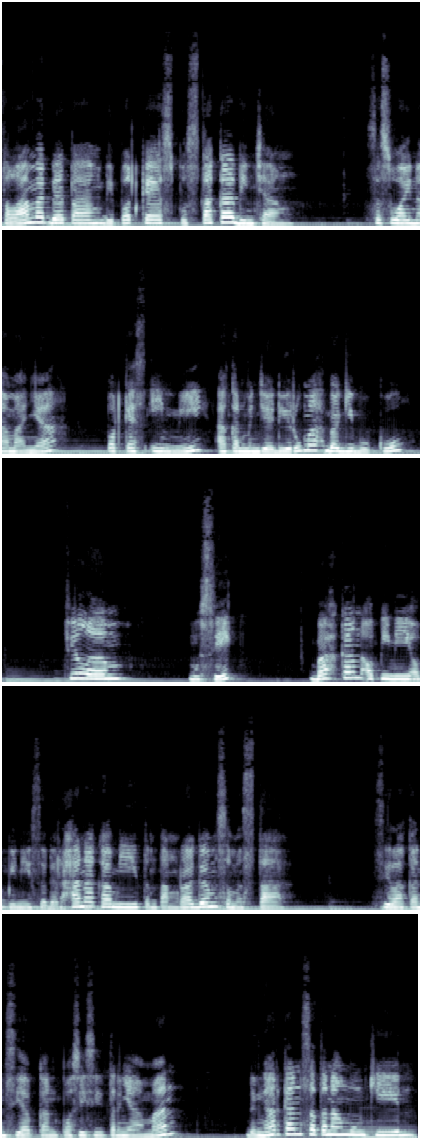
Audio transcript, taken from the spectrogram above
selamat datang di podcast Pustaka Bincang. Sesuai namanya, podcast ini akan menjadi rumah bagi buku, film, musik, bahkan opini-opini sederhana kami tentang ragam semesta. Silakan siapkan posisi ternyaman, dengarkan setenang mungkin,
